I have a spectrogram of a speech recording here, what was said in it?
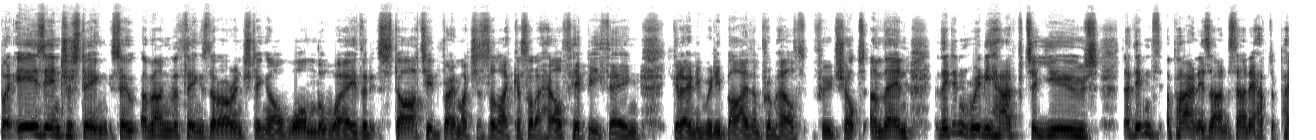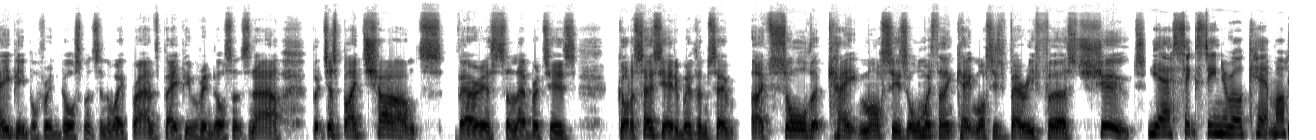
But it is interesting. So among the things that are interesting are one, the way that it started very much as a, like a sort of health hippie thing. You could only really buy them from health food shops. And then they didn't really have to use, they didn't, apparently, as I understand it, have to pay people for endorsements in the way brands pay people for endorsements now. But just by chance, various celebrities got associated with them. So I saw that Kate Moss's almost, I think Kate Moss's very first shoot. Yeah, sixteen-year-old Kate Moss.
